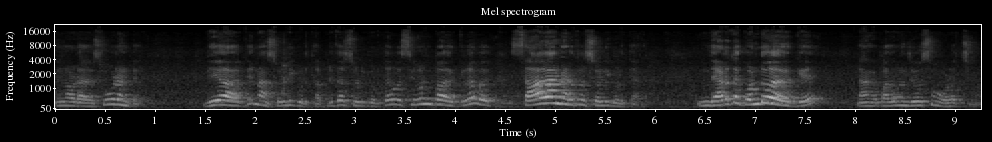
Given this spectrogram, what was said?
என்னோட ஸ்டூடெண்ட்டு தியாவுக்கு நான் சொல்லி கொடுத்தேன். அப்படி தான் சொல்லி கொடுத்தேன். ஒரு சிவன் பார்க்கில் ஒரு சாதாரண இடத்துல சொல்லி கொடுத்தேன். இந்த இடத்த கொண்டு வரதுக்கு நாங்கள் பதினஞ்சு வருஷம் உழைச்சோம்.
